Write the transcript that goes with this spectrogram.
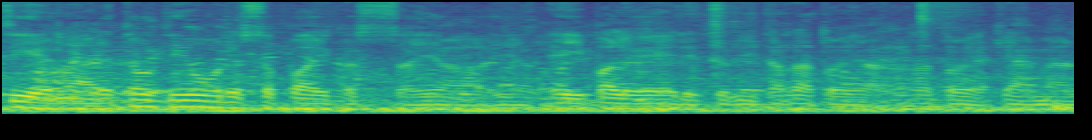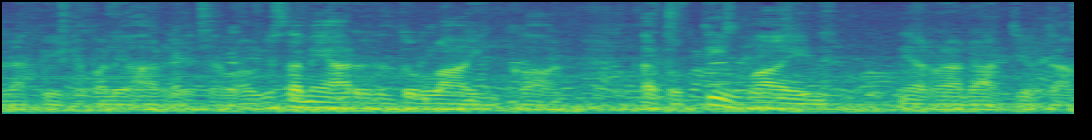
siihen nähden, että oltiin uudessa paikassa ja, ja ei paljon ehditty niitä ratoja, ratoja käymään läpi eikä paljon harjoitella. Oikeastaan me ei harjoiteltu lainkaan. Katsottiin vain ne radat, jota,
